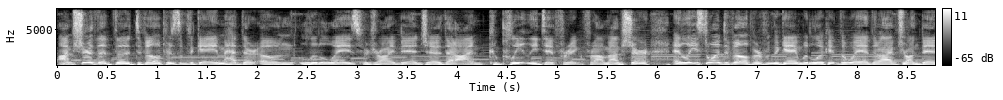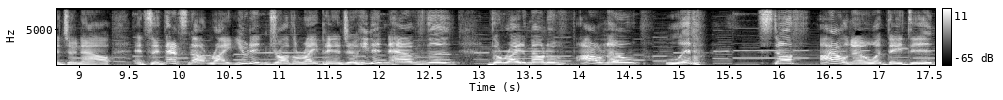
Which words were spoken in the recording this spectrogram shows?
I'm sure that the developers of the game had their own little ways for drawing Banjo that I'm completely differing from. I'm sure at least one developer from the game would look at the way that I've drawn Banjo now and say, that's not right. You didn't draw the right Banjo. He didn't have the, the right amount of, I don't know, lip stuff. I don't know what they did.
